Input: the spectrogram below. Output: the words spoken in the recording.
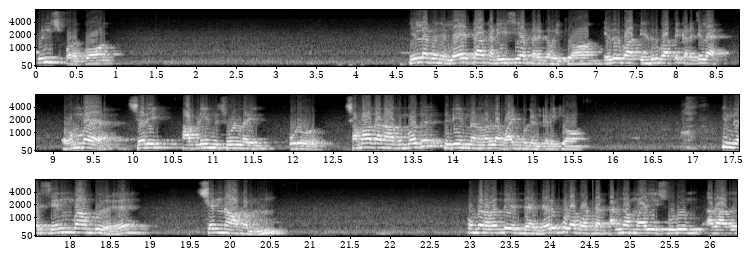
ட்வின்ஸ் பிறக்கும். இல்ல கொஞ்சம் லேட்டா கடைசியா பிறக்க வைக்கும். எதிர்பார்த்து எதிர்பார்த்து கிடைச்சல ரொம்ப சரி அப்படின்னு சூழ்நிலை ஒரு சமாதானம் ஆகும்போது திடீர்னு நல்ல வாய்ப்புகள் கிடைக்கும். இந்த செம்பாம்பு சென்னாகம் உங்களை வந்து இந்த நெருப்புல போட்ட தங்கம் மாதிரி சுடும் அதாவது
